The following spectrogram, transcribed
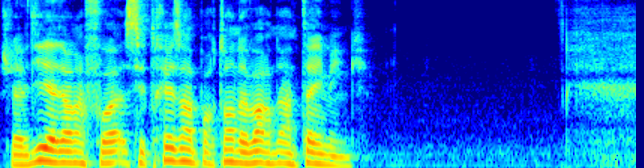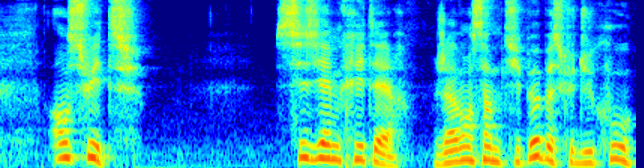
Je l'avais dit la dernière fois, c'est très important d'avoir un timing. Ensuite, sixième critère, J'avance un petit peu parce que du coup,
